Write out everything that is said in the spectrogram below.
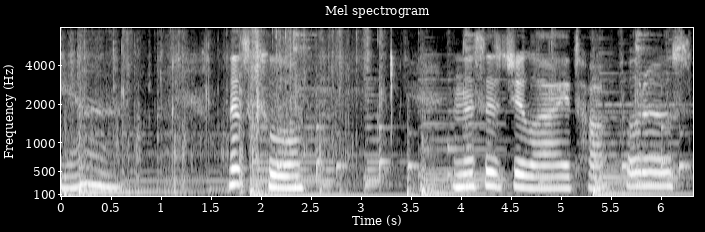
Yeah, that's cool. And this is July top photos.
